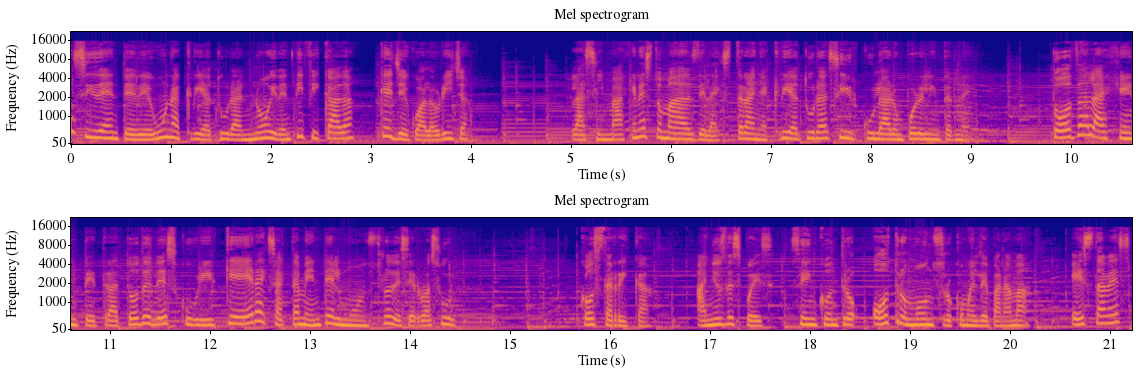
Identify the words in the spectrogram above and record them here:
incidente de una criatura no identificada que llegó a la orilla. Las imágenes tomadas de la extraña criatura circularon por el Internet. Toda la gente trató de descubrir qué era exactamente el monstruo de Cerro Azul. Costa Rica, Años después, se encontró otro monstruo como el de Panamá. Esta vez,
